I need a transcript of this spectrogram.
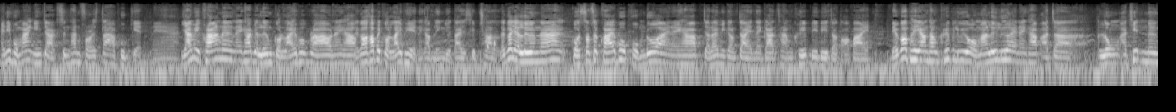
อันนี้ผมอ้างอิงจากเซนทันฟอเรสต้าภูเก็ตนะฮะย้ำอีกครั้งหนึ่งนะครับ อย่าลืมกดไลค์พวกเรานะครับ แล้วก็เข้าไปกดไลค์เพจนะครับลิงก์อยู่ใต้ description แล้วก็อย่าลืมนะ กด subscribe พวกผมด้วยนะครับ จะได้มีกำลังใจในการทำคลิปดีๆ ต่อๆไป เดี๋ยวก็พยายามทำคลิปรีวิวออกมาเรื่อยๆนะครับอาจจะ ลงอาทิตย์หนึ่ง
